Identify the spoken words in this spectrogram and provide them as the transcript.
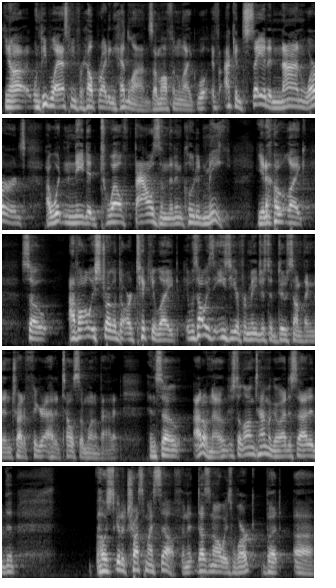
You know, when people ask me for help writing headlines, I'm often like, well, if I could say it in nine words, I wouldn't have needed 12,000 that included me. You know, like, so I've always struggled to articulate. It was always easier for me just to do something than try to figure out how to tell someone about it. And so I don't know, just a long time ago, I decided that I was just going to trust myself and it doesn't always work, but, uh,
